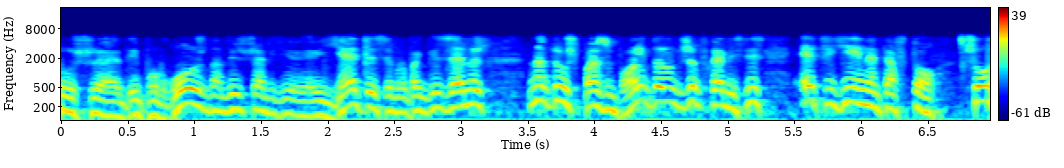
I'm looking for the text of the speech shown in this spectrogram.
υπουργούς, να δεις τους ηγέτε της Ευρωπαϊκής Ένωσης, να τους πας βόλτα, να τους ευχαριστείς. Έτσι γίνεται αυτό. Σε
